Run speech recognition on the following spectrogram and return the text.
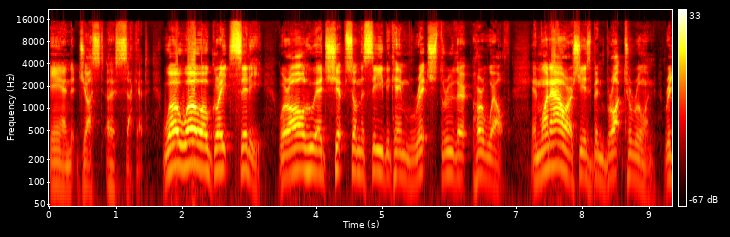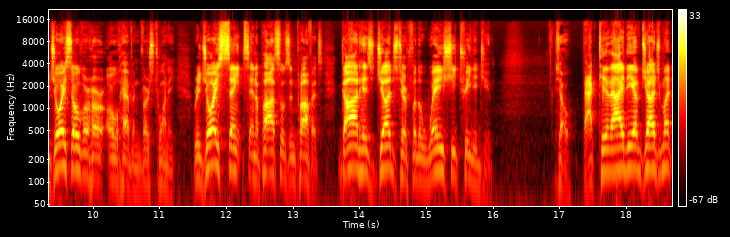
in just a second. Woe, woe, O oh, great city, where all who had ships on the sea became rich through their, her wealth. In one hour she has been brought to ruin. Rejoice over her, O heaven. Verse 20. Rejoice, saints and apostles and prophets. God has judged her for the way she treated you. So, back to the idea of judgment,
